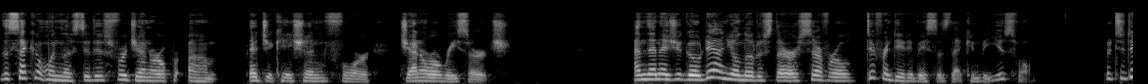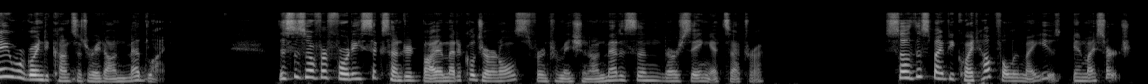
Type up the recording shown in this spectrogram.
The second one listed is for general um, education, for general research. And then as you go down, you'll notice there are several different databases that can be useful. But today we're going to concentrate on Medline. This is over 4,600 biomedical journals for information on medicine, nursing, etc. So this might be quite helpful in my use in my search.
